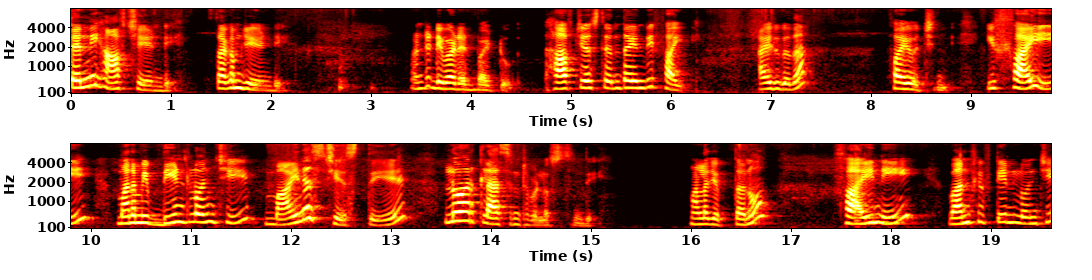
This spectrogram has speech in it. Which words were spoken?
టెన్ని హాఫ్ చేయండి. సగం చేయండి. అంటే డివైడెడ్ బై టూ. హాఫ్ చేస్తే ఎంత అయింది? ఫైవ్. ఐదు కదా? ఫైవ్ వచ్చింది. ఈ ఫైవ్ మనం ఈ దీంట్లోంచి మైనస్ చేస్తే లోవర్ క్లాస్ ఇంటర్వెల్ వస్తుంది. మళ్ళీ చెప్తాను. ఫైవ్ని వన్ ఫిఫ్టీన్లోంచి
